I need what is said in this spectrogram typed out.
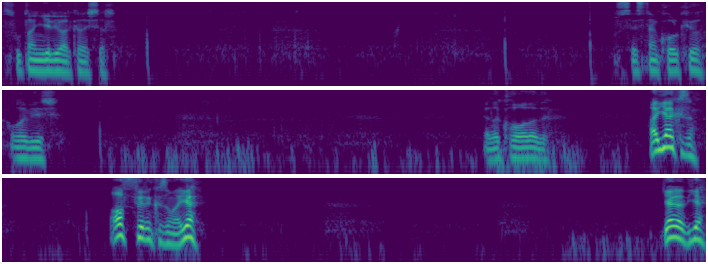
Sultan geliyor arkadaşlar. Sesten korkuyor olabilir. Ya da kovaladı. Hadi gel kızım. Aferin kızıma gel. Gel hadi gel.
